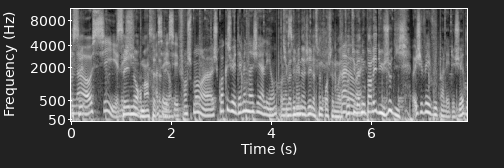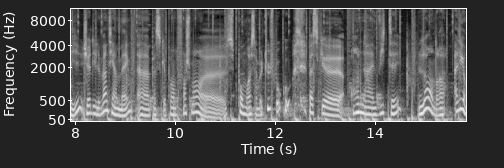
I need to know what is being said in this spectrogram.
On c'est- a aussi. c'est énorme, hein, cette Ah, c'est- année, hein. c'est franchement. euh, je crois que je vais déménager à Lyon pour Tu la vas semaine. déménager la semaine prochaine, ouais. Toi, tu vas. Nous parler du jeudi. Je vais vous parler de jeudi, jeudi le 21 mai, euh, parce que bon, franchement, euh, pour moi, ça me touche beaucoup, parce que on a invité Londres à Lyon.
